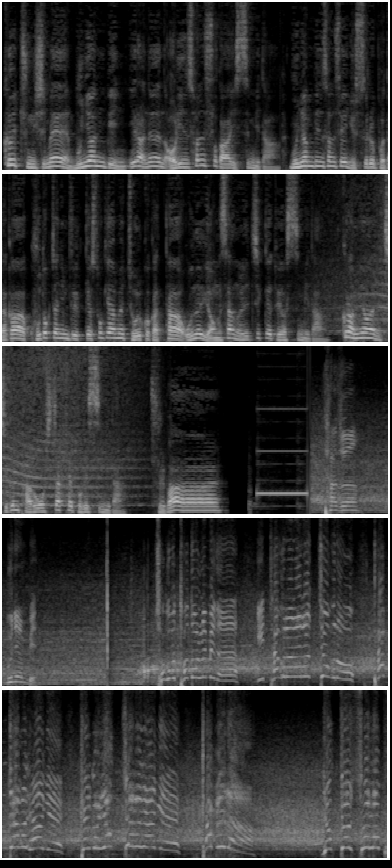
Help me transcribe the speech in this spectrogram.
그 중심에 문현빈이라는 어린 선수가 있습니다. 문현빈 선수의 뉴스를 보다가 구독자님들께 소개하면 좋을 것 같아 오늘 영상을 찍게 되었습니다. 그러면 지금 바로 시작해 보겠습니다. 출발! 타자 문현빈 초구부터 이 타구는 오른쪽으로 담장을 향해 결국 역전을 향해 갑니다 역전 솔로포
